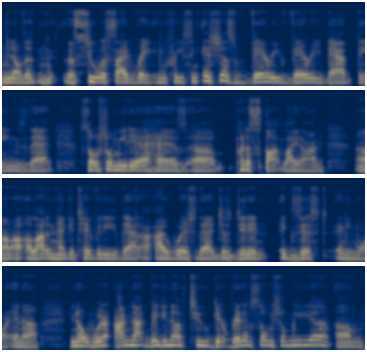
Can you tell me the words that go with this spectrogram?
you know the the suicide rate increasing it's just very very bad things that social media has uh, put a spotlight on um, a, a, lot of negativity that I, I, wish that just didn't exist anymore. And, uh, you know, where I'm not big enough to get rid of social media. Um,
